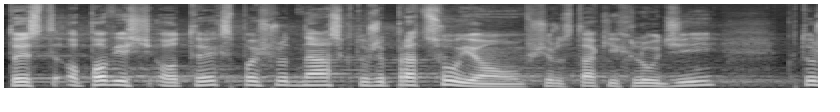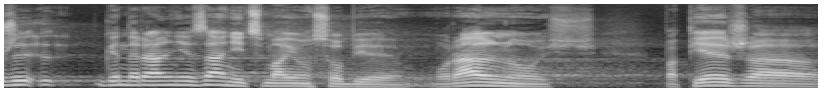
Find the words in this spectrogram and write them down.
To jest opowieść o tych spośród nas, którzy pracują wśród takich ludzi, którzy generalnie za nic mają sobie moralność, papieża,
